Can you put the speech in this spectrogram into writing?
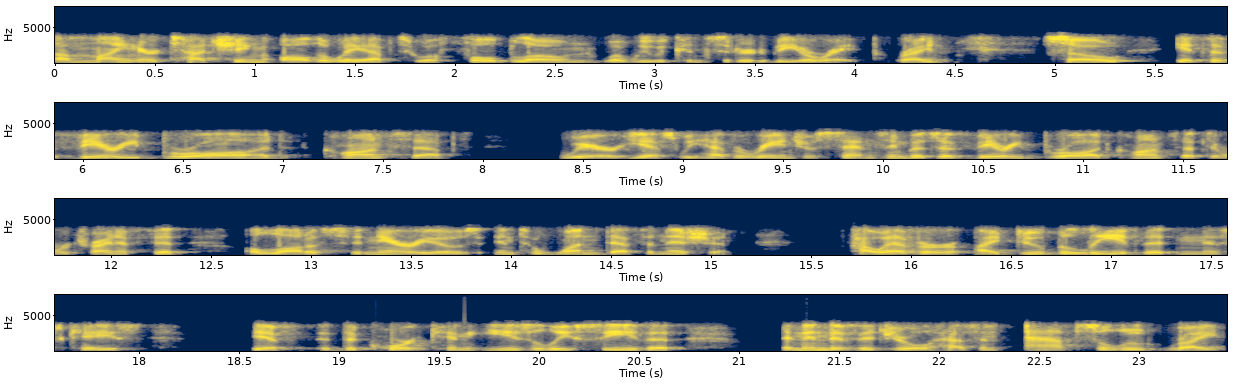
a minor touching all the way up to a full blown, what we would consider to be a rape, right? So it's a very broad concept where, yes, we have a range of sentencing, but it's a very broad concept, and we're trying to fit a lot of scenarios into one definition. However, I do believe that in this case, if the court can easily see that an individual has an absolute right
